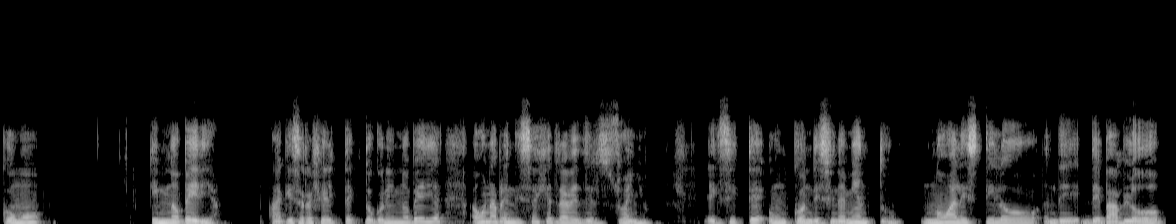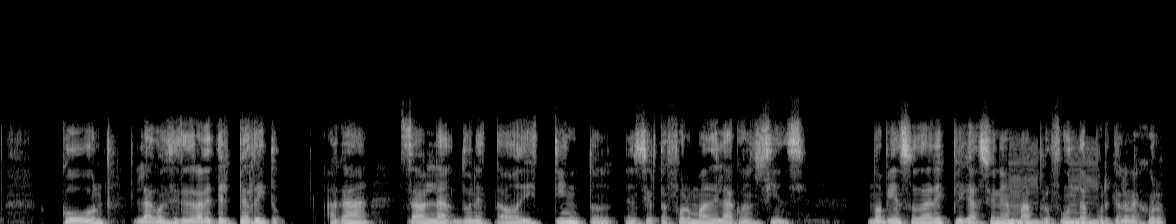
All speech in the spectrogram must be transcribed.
como hipnopedia, ¿A qué se refiere el texto con hipnopedia? A un aprendizaje a través del sueño. Existe un condicionamiento, no al estilo de, de Pavlov con la conciencia a través del perrito. Acá se habla de un estado distinto, en cierta forma, de la conciencia. No pienso dar explicaciones más profundas porque a lo mejor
